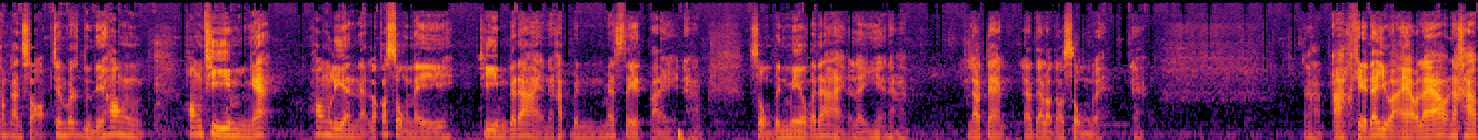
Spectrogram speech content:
ต้องการสอบ เช่นว่าอยู่ในห้องห้องทีมอย่างเงี้ยห้องเรียนเนี่ยเราก็ส่งในทีมก็ได้นะครับ เป็นเมสเซจไปนะครับ ส่งเป็นเมลก็ได้อะไรอย่างเงี้ยนะครับ แล้วแต่แล้วแต่เราต้องส่งเลยนะครับโอเคได้ URL แล้วนะครับ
